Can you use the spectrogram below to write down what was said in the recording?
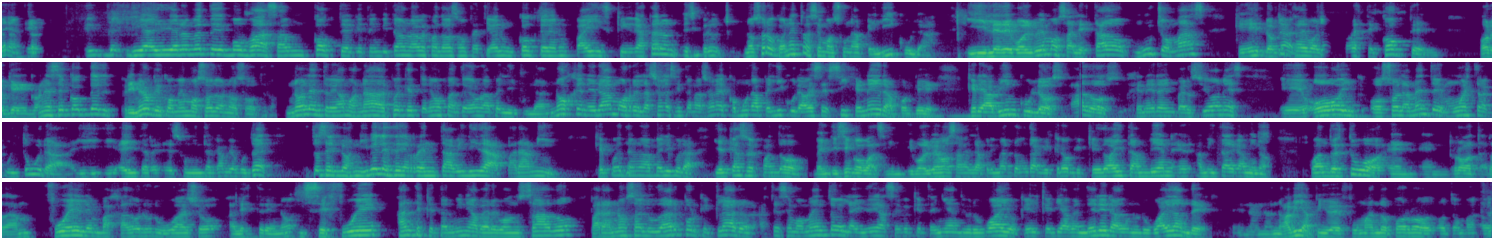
Y de repente vos vas a un cóctel que te invitaron una vez cuando vas a un festival, un cóctel en un país que gastaron, es pero nosotros con esto hacemos una película y le devolvemos al Estado mucho más que es lo que está devolviendo este cóctel. Porque con ese cóctel, primero que comemos solo nosotros, no le entregamos nada después que tenemos para entregar una película, no generamos relaciones internacionales como una película a veces sí genera, porque crea vínculos, dos genera inversiones eh, o, o, solamente muestra cultura y, e es un intercambio cultural. Entonces, los niveles de rentabilidad para mí que puede tener una película, y el caso es cuando 25 watts, y, volvemos a la primera pregunta que creo que quedó ahí también eh, a mitad de camino. Cuando estuvo en, en, Rotterdam, fue el embajador uruguayo al estreno y se fue antes que termine avergonzado para no saludar, porque claro, hasta ese momento la idea se ve que tenían de Uruguay o que él quería vender era de un Uruguay donde no, había pibes fumando porro o, tomando.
